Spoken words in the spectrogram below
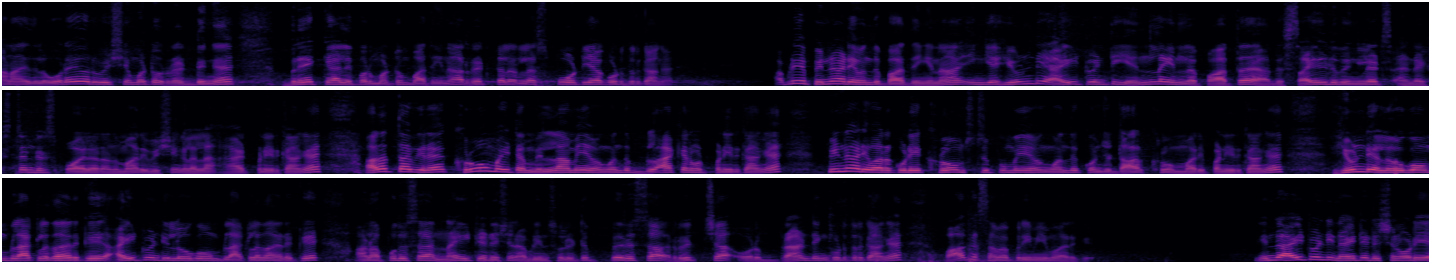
ஆனால் இதில் ஒரே ஒரு விஷயம் மட்டும் ரெட்டுங்க பிரேக் கேலிப்பர் மட்டும் பார்த்தீங்கன்னா ரெட் கலரில் ஸ்போர்ட்டியாக கொடுத்துருக்காங்க. அப்படியே பின்னாடி வந்து பார்த்தீங்கன்னா இங்கே ஹியூண்டி ஐ டுவெண்ட்டி என்லைனில் பார்த்த அது side winglets and extended spoiler அந்த மாதிரி விஷயங்கள் எல்லாம் ஆட் பண்ணியிருக்காங்க. அதை தவிர க்ரோம் ஐட்டம் எல்லாமே இவங்க வந்து பிளாக் அண்ட் அவுட் பண்ணியிருக்காங்க. பின்னாடி வரக்கூடிய க்ரோம் ஸ்ட்ரிப்புமே இவங்க வந்து கொஞ்சம் டார்க் க்ரோம் மாதிரி பண்ணியிருக்காங்க. ஹியூண்டிய லோகோவும் பிளாக்ல தான் இருக்குது ஐ டுவெண்ட்டி லோகோவும் பிளாக்ல தான் இருக்குது ஆனால் புதுசாக நைட் எடிஷன் அப்படின்னு சொல்லிட்டு பெருசாக ரிச்சாக ஒரு பிராண்டிங் கொடுத்துருக்காங்க. பார்க்க செம ப்ரீமியமாக இருக்குது இந்த ஐ டுவெண்ட்டி நைட் எடிஷனுடைய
